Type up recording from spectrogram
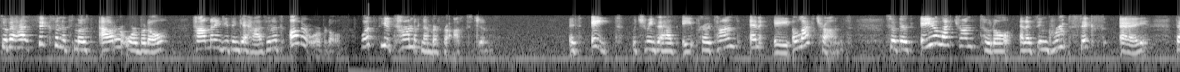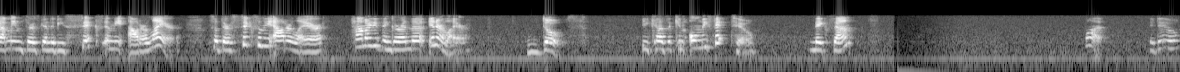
So if it has 6 in its most outer orbital, how many do you think it has in its other orbital? What's the atomic number for oxygen? It's 8, which means it has 8 protons and 8 electrons. So if there's 8 electrons total, and it's in group 6A, that means there's going to be 6 in the outer layer. So if there's 6 in the outer layer, how many do you think are in the inner layer? Those. Because it can only fit 2. Make sense? What? They do.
